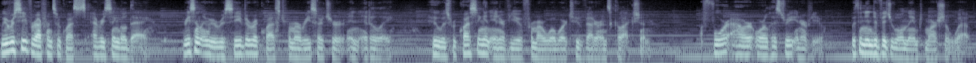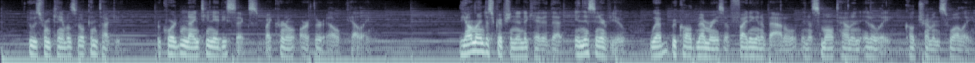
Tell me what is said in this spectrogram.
We receive reference requests every single day. Recently, we received a request from a researcher in Italy who was requesting an interview from our World War II Veterans Collection. A four hour oral history interview with an individual named Marshall Webb, who was from Campbellsville, Kentucky, recorded in 1986 by Colonel Arthur L. Kelly. The online description indicated that in this interview, Webb recalled memories of fighting in a battle in a small town in Italy called Tremensuoli.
